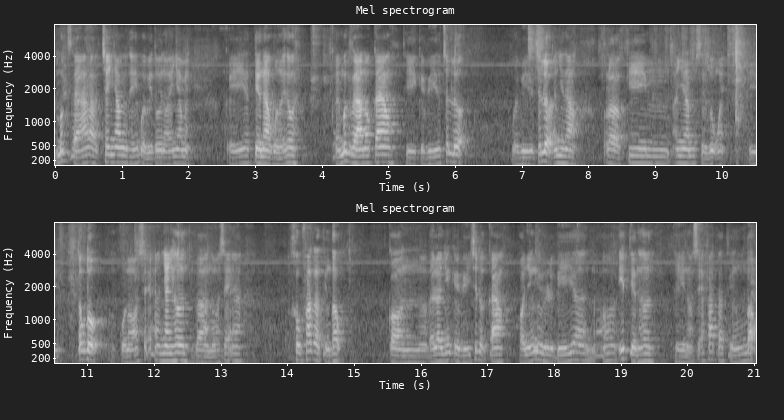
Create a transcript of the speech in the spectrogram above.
mức giá là tranh nhau như thế? Bởi vì tôi nói anh em này, cái tiền nào của đấy thôi. Cái mức giá nó cao thì cái ví nó chất lượng. Bởi vì chất lượng như nào? Đó là khi anh em sử dụng ấy, thì tốc độ của nó sẽ nhanh hơn và nó sẽ không phát ra tiếng động. Còn đấy là những cái ví chất lượng cao. Còn những cái ví à, nó ít tiền hơn thì nó sẽ phát ra tiếng động.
